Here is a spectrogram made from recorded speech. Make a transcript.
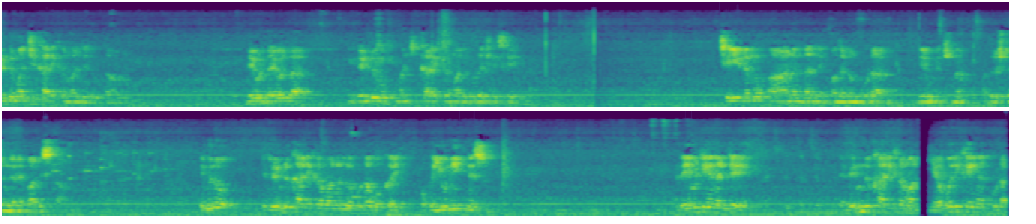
రెండు మంచి కార్యక్రమాలు జరుగుతా ఉన్నాయి. దేవుడి దయ వల్ల ఈ రెండు మంచి కార్యక్రమాలు కూడా చేసే చేయడము ఆ ఆనందాన్ని పొందడం కూడా దేవుడు ఇచ్చిన అదృష్టంగానే భావిస్తాం. ఇందులో రెండు కార్యక్రమాలలో కూడా ఒక ఒక యూనిక్నెస్ ఉంది అదేమిటి అని అంటే రెండు కార్యక్రమాలు ఎవరికైనా కూడా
